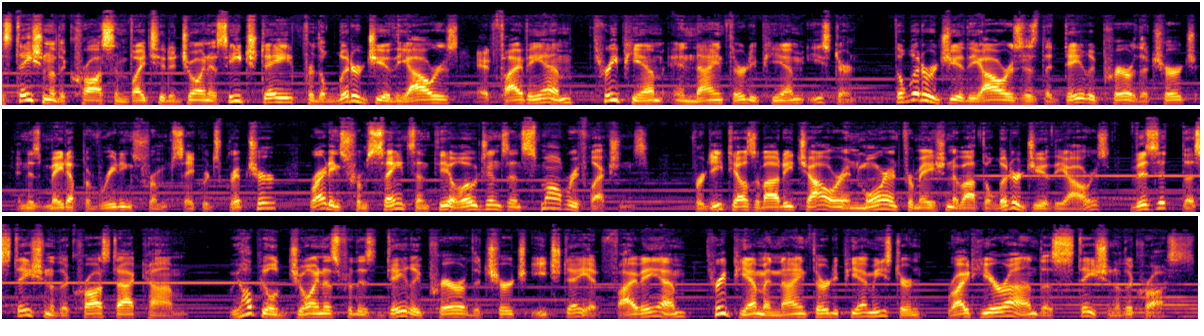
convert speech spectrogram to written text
The Station of the Cross invites you to join us each day for the Liturgy of the Hours at 5 a.m., 3 p.m., and 9:30 p.m. Eastern. The Liturgy of the Hours is the daily prayer of the Church and is made up of readings from sacred scripture, writings from saints and theologians, and small reflections. For details about each hour and more information about the Liturgy of the Hours, visit thestationofthecross.com. We hope you'll join us for this daily prayer of the Church each day at 5 a.m., 3 p.m., and 9:30 p.m. Eastern, right here on the Station of the Cross.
